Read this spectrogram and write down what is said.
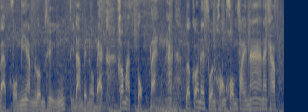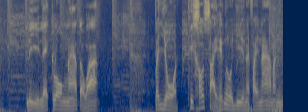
แบบโครเมียมรวมถึงสีดำเป็นโนแบ็กเข้ามาตกแต่งนะแล้วก็ในส่วนของโคมไฟหน้านะครับหลีเล็กลงนะแต่ว่าประโยชน์ที่เขาใส่เทคโนโลยีในไฟหน้ามานี้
